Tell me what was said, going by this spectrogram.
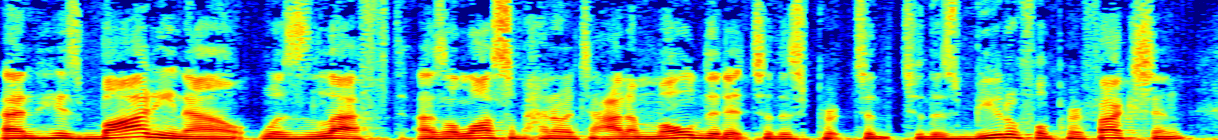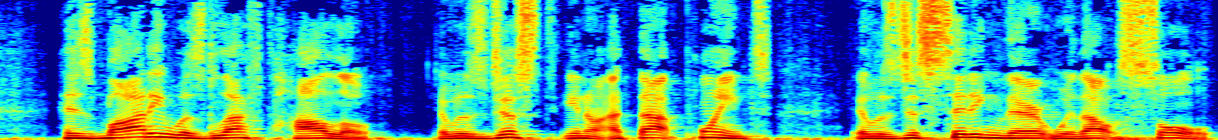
and his body now was left as Allah subhanahu wa ta'ala molded it to this to, to this beautiful perfection his body was left hollow it was just you know at that point it was just sitting there without soul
